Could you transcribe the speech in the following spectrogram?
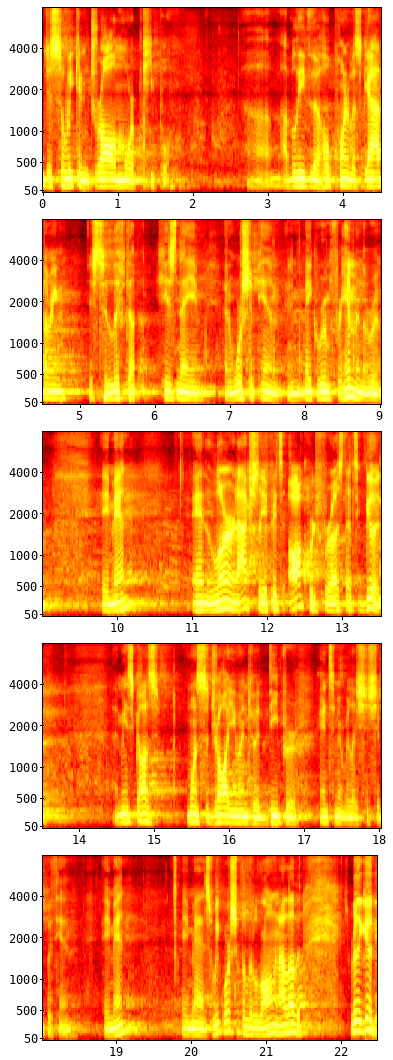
just so we can draw more people. Um, I believe the whole point of us gathering is to lift up His name and worship Him and make room for Him in the room. Amen? And learn, actually, if it's awkward for us, that's good. That means God wants to draw you into a deeper, intimate relationship with Him. Amen? Amen. So we worship a little long, and I love it. It's really good.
